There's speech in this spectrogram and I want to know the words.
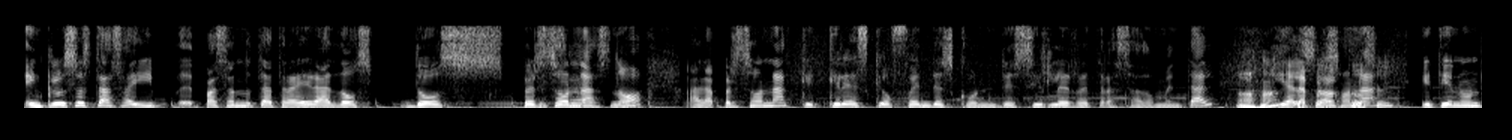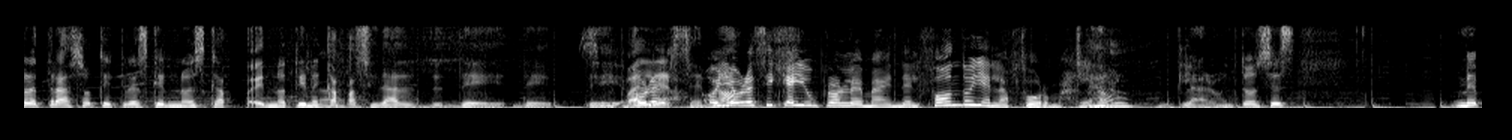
incluso estás ahí eh, pasándote a traer a dos, dos personas, ¿no? A la persona que crees que ofendes con decirle retrasado mental Ajá, y a la exacto, persona sí. que tiene un retraso que crees que no es cap- no tiene capacidad de, de- de- ahora- valerse, ¿no? Oye, ahora sí que hay un problema en el fondo y en la forma, Claro, ¿no? claro. Entonces, me-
